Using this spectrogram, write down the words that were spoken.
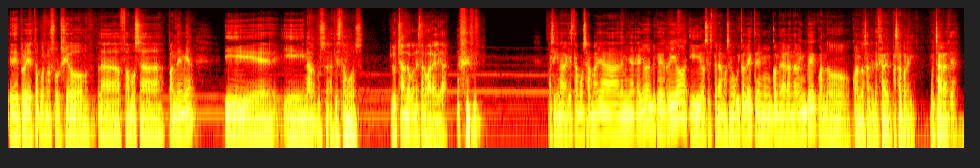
eh, proyecto, pues nos surgió la famosa pandemia y, nada, pues aquí estamos luchando con esta nueva realidad. Así que nada, aquí estamos Amaya de Miñaca y yo, Enrique del Río, y os esperamos en WeCollect, en Conde de Aranda 20, cuando, cuando os apetezca pasar por ahí. Muchas gracias.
